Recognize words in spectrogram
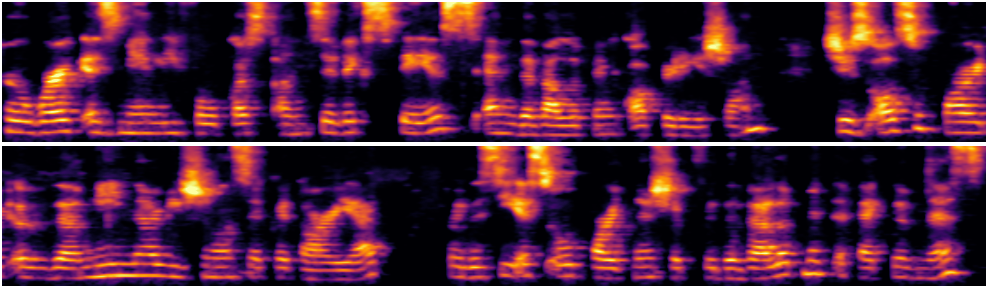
Her work is mainly focused on civic space and development cooperation. She's also part of the MENA Regional Secretariat for the CSO Partnership for Development Effectiveness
